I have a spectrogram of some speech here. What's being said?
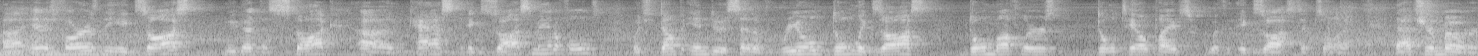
Uh, and as far as the exhaust, we've got the stock uh, cast exhaust manifolds, which dump into a set of real dual exhaust, dual mufflers, dual tailpipes with exhaust tips on it. That's your motor.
